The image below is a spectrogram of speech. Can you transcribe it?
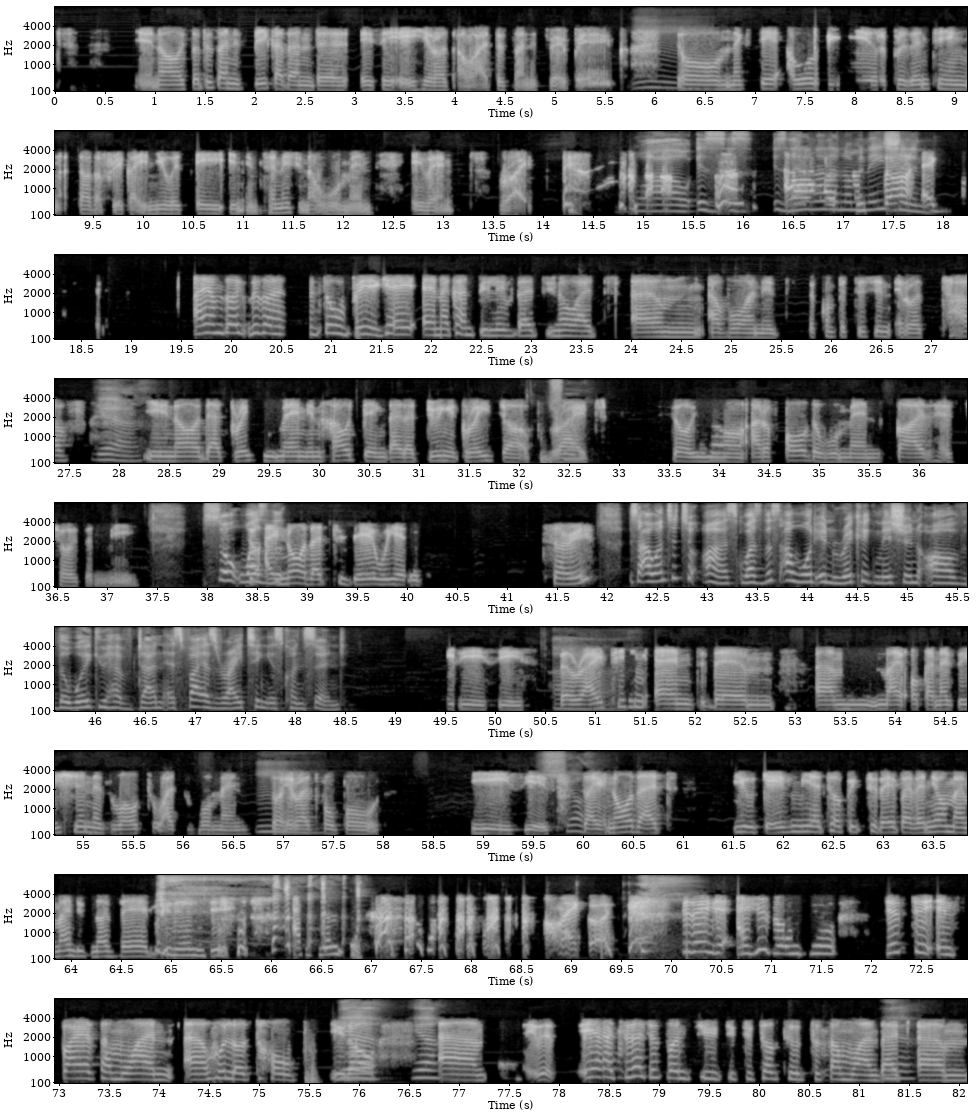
you know. So this one is bigger than the ACA Heroes Award. This one is very big. Mm. So next year I will be representing South Africa in USA in International Women event. Right. wow is, is is that another nomination I am so this one is so big, hey, and I can't believe that you know what um I've won it. The competition it was tough. yeah You know, there are great women in Gauteng that are doing a great job, Sure. right? So, you know, out of all the women, God has chosen me. so So was I know that today we had. Sorry? so i wanted to ask was this award in recognition of the work you have done as far as writing is concerned Yes, yes. The Ah. writing and the um, my organization as well towards women. So it was Mm. for both. Yes, yes. Sure. So I know that you gave me a topic today, but then you know, my mind is not there. Didn't? Just- oh my God. Didn't? I just want to just to inspire someone uh, who lost hope, you know yeah um it- yeah today i just want to to, to talk to to someone that um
